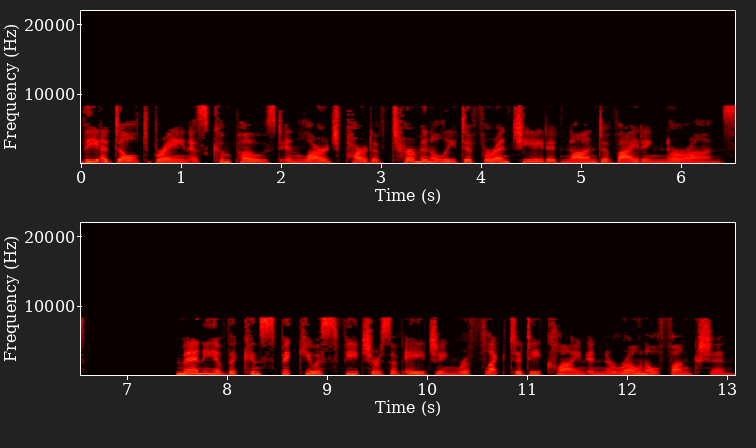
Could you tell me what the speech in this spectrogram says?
The adult brain is composed in large part of terminally differentiated non-dividing neurons. Many of the conspicuous features of aging reflect a decline in neuronal function.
